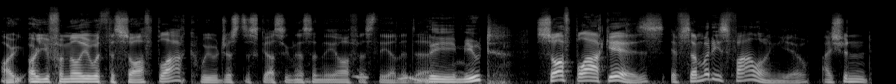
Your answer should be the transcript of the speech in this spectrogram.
are are you familiar with the soft block? We were just discussing this in the office the other day. the mute, Soft block is if somebody's following you, I shouldn't.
